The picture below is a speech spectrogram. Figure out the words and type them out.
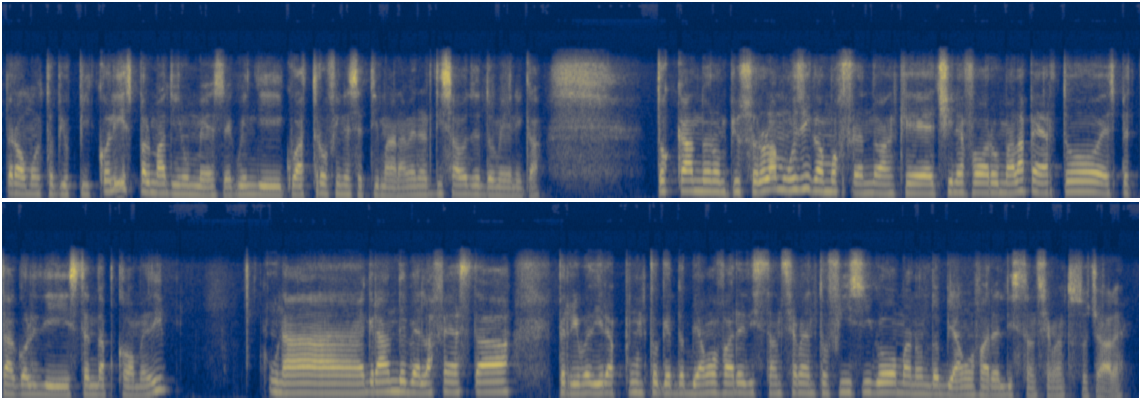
però molto più piccoli, spalmati in un mese, quindi quattro fine settimana, venerdì, sabato e domenica. toccando non più solo la musica, ma offrendo anche cineforum all'aperto e spettacoli di stand-up comedy. Una grande bella festa per ribadire appunto che dobbiamo fare distanziamento fisico, ma non dobbiamo fare il distanziamento sociale.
